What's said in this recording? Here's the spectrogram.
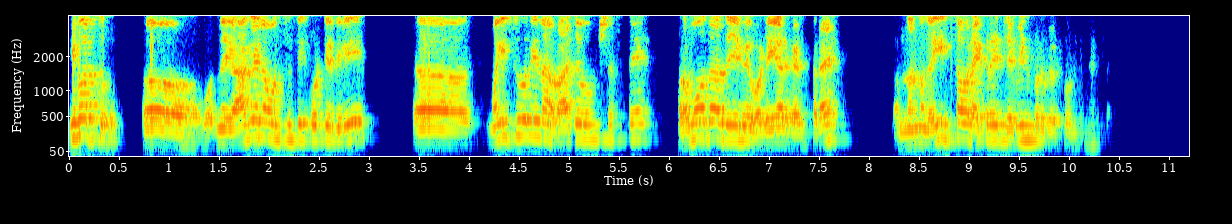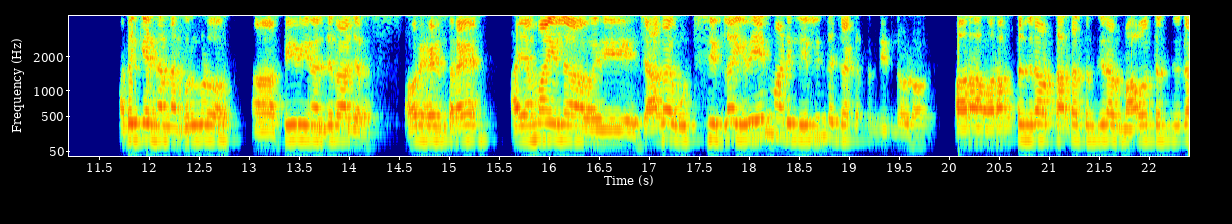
ಇವತ್ತು ಒಂದು ಈಗಾಗಲೇ ನಾವು ಒಂದು ಸುದ್ದಿ ಕೊಟ್ಟಿದ್ವಿ ಮೈಸೂರಿನ ರಾಜವಂಶಸ್ಥೆ ಪ್ರಮೋದಾ ದೇವಿ ಒಡೆಯರ್ ಹೇಳ್ತಾರೆ, ನನಗೆ ಐದ್ ಸಾವಿರ ಎಕರೆ ಜಮೀನ್ ಬರಬೇಕು ಅಂತ ಹೇಳ್ತಾರೆ. ಅದಕ್ಕೆ ನನ್ನ ಗುರುಗಳು ಪಿ ವಿ ನಂಜರಾಜರಸ್ ಅವರು ಹೇಳ್ತಾರೆ, ಆ ಅಮ್ಮ ಇಲ್ಲ, ಈ ಜಾಗ ಹುಟ್ಟಿಸಿದ್ಲ? ಇವ್ರು ಏನ್ ಮಾಡಿದ್ಲು? ಎಲ್ಲಿಂದ ಜಾಗ ತಂದಿದ್ಲು ಅವಳು ಅವ್ರ ಅವ್ರ ಅಪ್ಪ ತಂದಿರ? ಅವ್ರ ತಾತ ತಂದಿರ? ಅವ್ರ ಮಾವ ತಂದಿರ?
